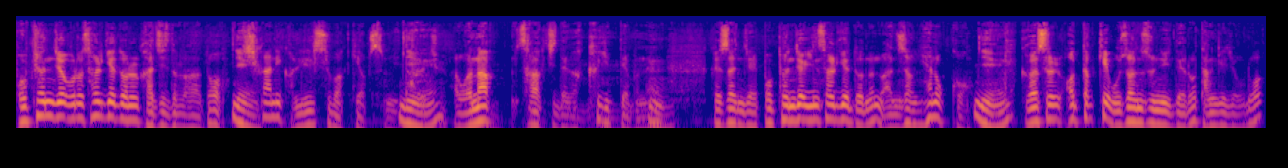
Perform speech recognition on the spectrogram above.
보편적으로 설계도를 가지더라도 예. 시간이 걸릴 수밖에 없습니다. 예. 워낙 사각지대가 크기 때문에. 음. 그래서 이제 보편적인 설계도는 완성해놓고 예. 그것을 어떻게 우선순위대로 단계적으로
